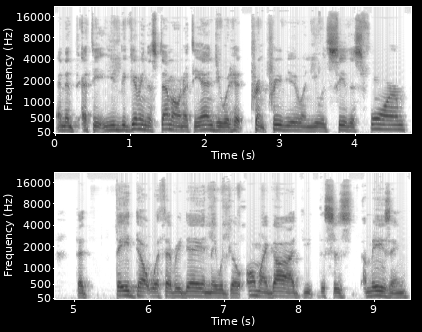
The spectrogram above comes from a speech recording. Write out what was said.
And then at the you'd be giving this demo, and at the end you would hit print preview, and you would see this form that they dealt with every day, and they would go, "Oh my God, this is amazing!"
